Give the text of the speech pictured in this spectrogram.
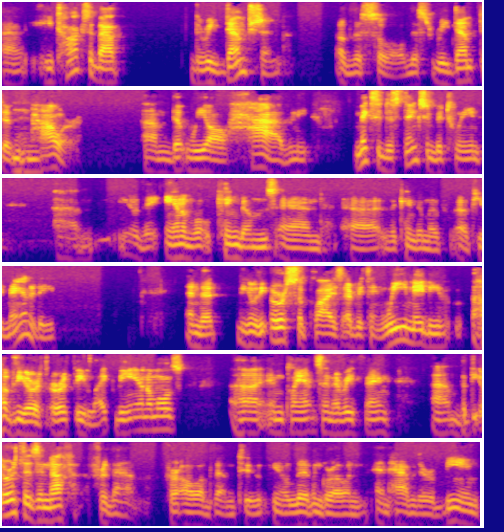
Uh, he talks about the redemption of the soul this redemptive mm-hmm. power um, that we all have. And he makes a distinction between um, you know the animal kingdoms and uh, the kingdom of, of humanity and that you know the earth supplies everything. We may be of the earth earthy like the animals uh, and plants and everything um, but the earth is enough for them for all of them to you know live and grow and, and have their being.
